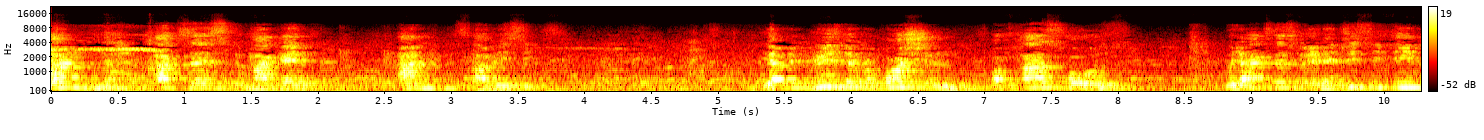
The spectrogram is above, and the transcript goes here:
and access to market and services. We have increased the proportion of households with access to electricity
